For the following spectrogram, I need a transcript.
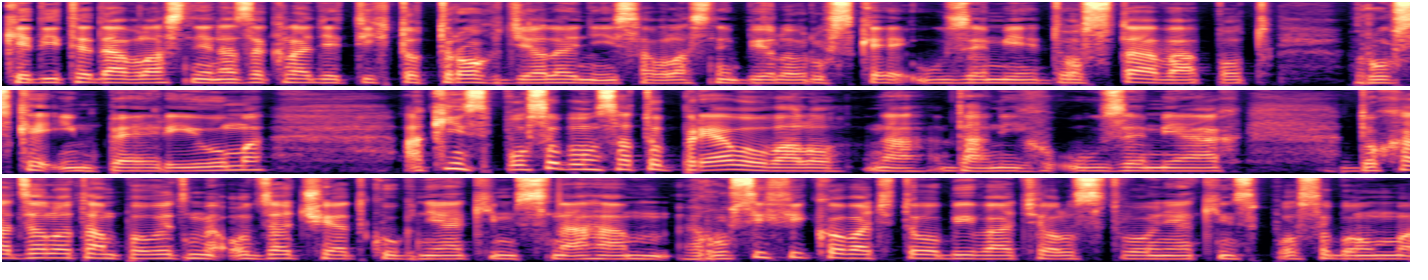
kedy teda vlastne na základe týchto troch delení sa vlastne bieloruské územie dostáva pod ruské impérium akým spôsobom sa to prejavovalo na daných územiach. Dochádzalo tam povedzme od začiatku k nejakým snahám rusifikovať to obyvateľstvo, nejakým spôsobom e,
